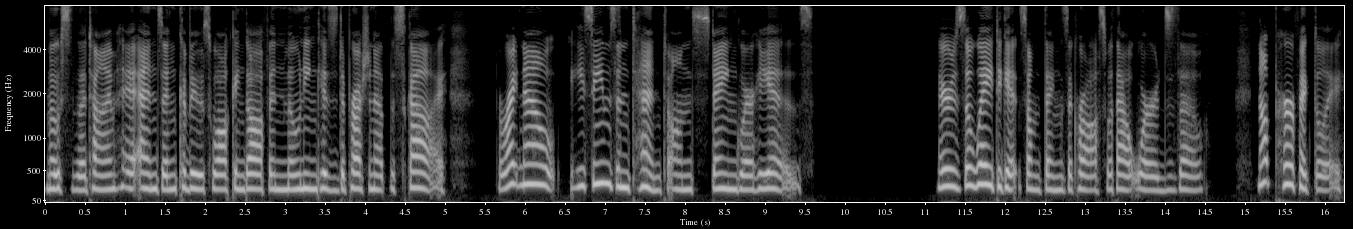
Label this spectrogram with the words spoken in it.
Most of the time, it ends in Caboose walking off and moaning his depression at the sky. But right now, he seems intent on staying where he is. There's a way to get some things across without words, though. Not perfectly,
